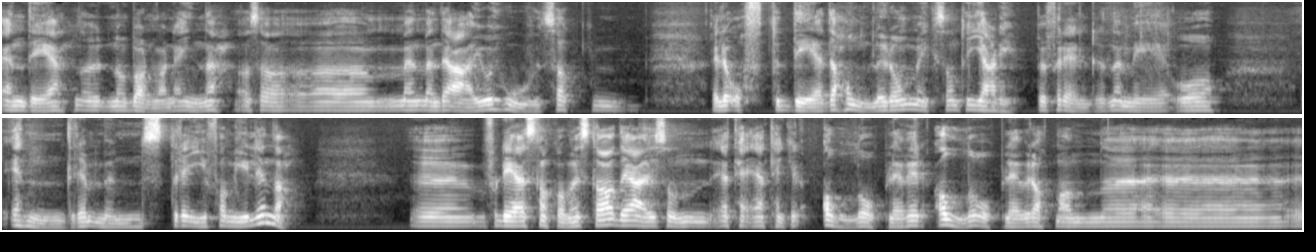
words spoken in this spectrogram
enn det når, barnevernet er inne. Altså, eh, men, men, det er jo i hovedsak eller ofte det det handler om. Å hjelpe foreldrene med å endre mønstre i familien. da. Eh, for det jeg snakka om i stad, det er jo sånn jeg tenker alle opplever. Alle opplever at man øh,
